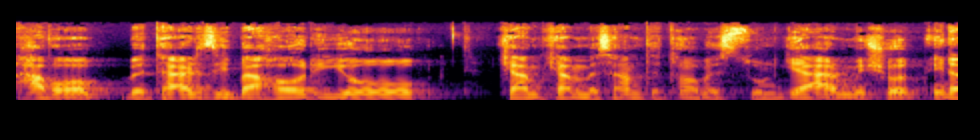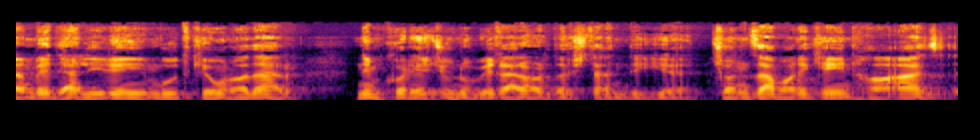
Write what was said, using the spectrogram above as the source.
هوا به طرزی بهاری و کم کم به سمت تابستون گرم می‌شد. اینم به دلیل این بود که اونا در نیمکره جنوبی قرار داشتن دیگه. چون زمانی که اینها از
